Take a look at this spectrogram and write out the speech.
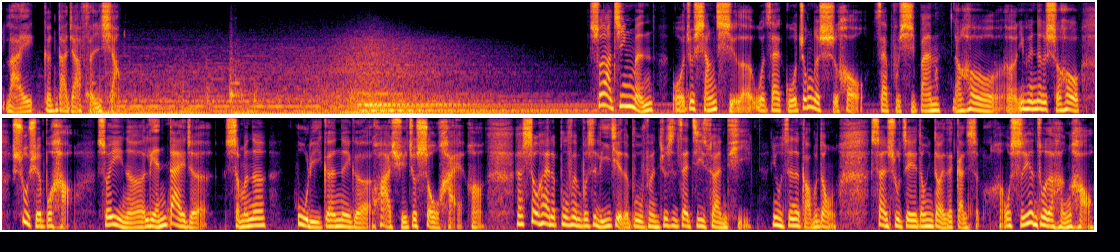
来跟大家分享。说到金门，我就想起了我在国中的时候在补习班，然后呃，因为那个时候数学不好，所以呢，连带着什么呢？物理跟那个化学就受害哈，那受害的部分不是理解的部分，就是在计算题，因为我真的搞不懂算术这些东西到底在干什么哈。我实验做得很好，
